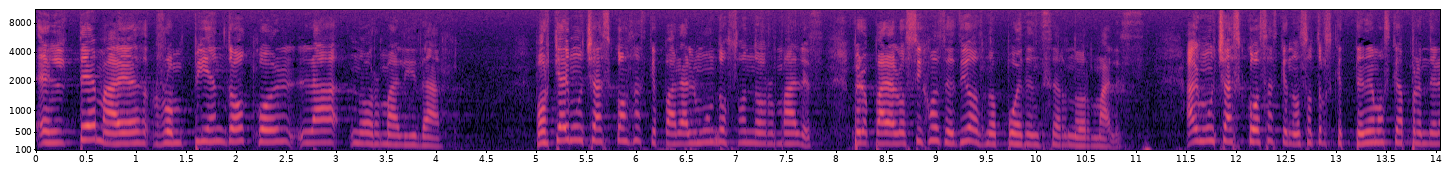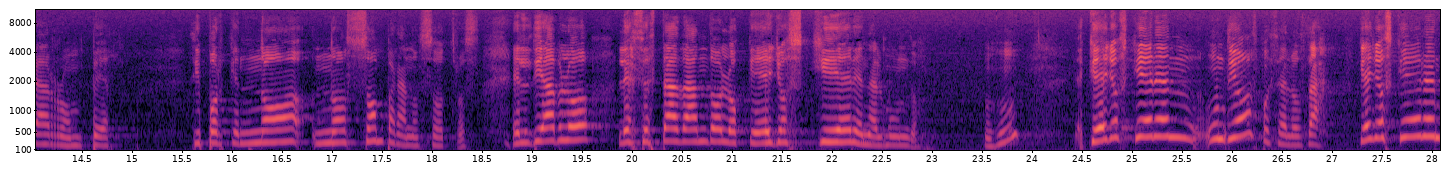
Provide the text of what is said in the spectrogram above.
el tema es rompiendo con la normalidad. Porque hay muchas cosas que para el mundo son normales, pero para los hijos de Dios no pueden ser normales. Hay muchas cosas que nosotros que tenemos que aprender a romper. Sí, porque no, no son para nosotros. El diablo les está dando lo que ellos quieren al mundo. Que ellos quieren un Dios, pues se los da que ellos quieren.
